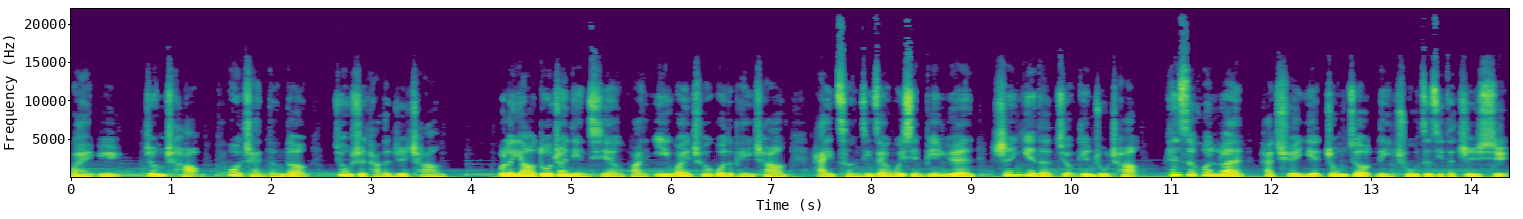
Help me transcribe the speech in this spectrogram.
外遇、争吵、破产等等，就是他的日常。为了要多赚点钱还意外车祸的赔偿，还曾经在危险边缘深夜的酒店驻唱。看似混乱，他却也终究理出自己的秩序。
